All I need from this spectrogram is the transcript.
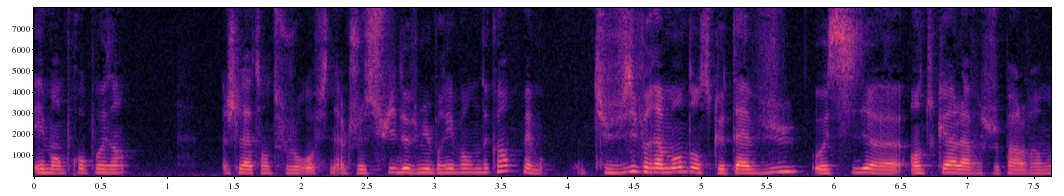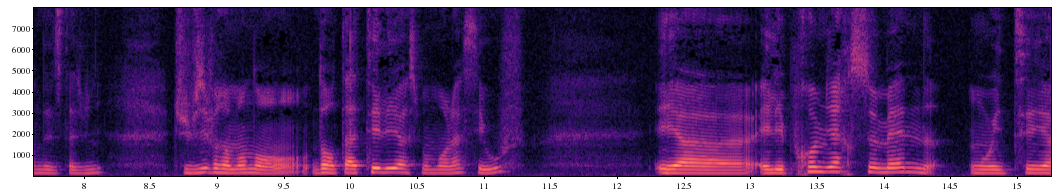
et m'en propose un. Je l'attends toujours au final. Je suis devenue Brivante de Camp, mais bon. Tu vis vraiment dans ce que t'as vu aussi, euh, en tout cas là, je parle vraiment des États-Unis. Tu vis vraiment dans, ta télé à ce moment-là, c'est ouf. Et, euh, et, les premières semaines ont été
